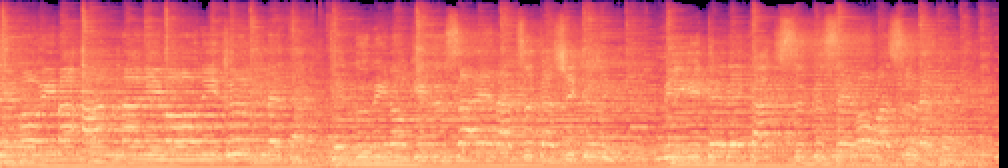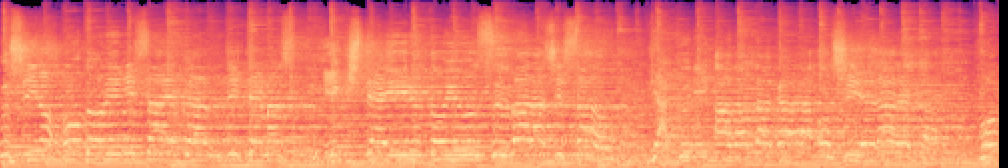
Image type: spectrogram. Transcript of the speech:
でも今あんなにも憎んでた。手首の傷さえ懐かしく。右手で隠す癖を忘れて虫の踊りにさえ感じてます。生きているという素晴らしさを逆にあなたから教えられた。本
